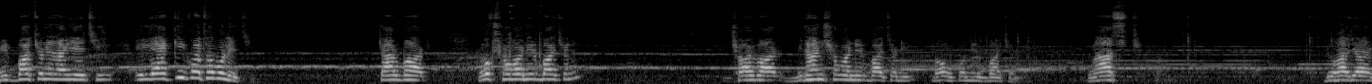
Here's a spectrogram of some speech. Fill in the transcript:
নির্বাচনে দাঁড়িয়েছি, এই একই কথা বলেছি। চারবার লোকসভা নির্বাচনে, ছয়বার বিধানসভা নির্বাচনে বা উপনির্বাচনে। লাস্ট দু হাজার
